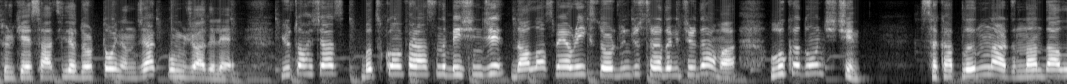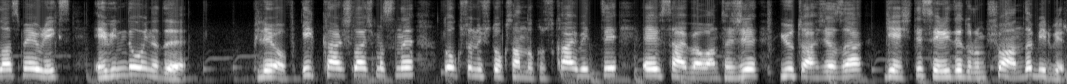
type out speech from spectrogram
Türkiye saatiyle 4'te oynanacak bu mücadele. Utah Jazz Batı Konferansı'nda 5. Dallas Mavericks 4. sırada bitirdi ama Luka Doncic'in sakatlığının ardından Dallas Mavericks evinde oynadığı playoff ilk karşılaşmasını 93-99 kaybetti. Ev sahibi avantajı Utah Jazz'a geçti. Seride durum şu anda 1-1.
